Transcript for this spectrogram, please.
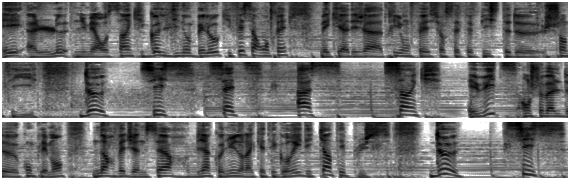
et le numéro 5, Goldino Bello qui fait sa rentrée mais qui a déjà triomphé sur cette piste de Chantilly. 2, 6, 7, As, 5 et 8 en cheval de complément. Norwegian Sir, bien connu dans la catégorie des quintés plus. 2, 6,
